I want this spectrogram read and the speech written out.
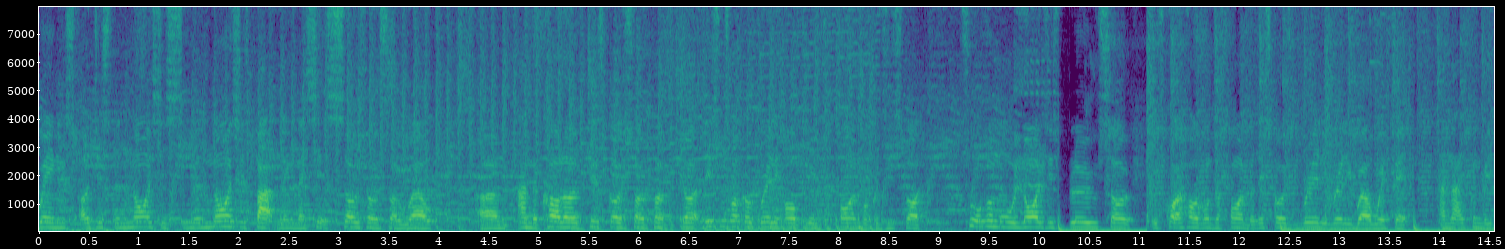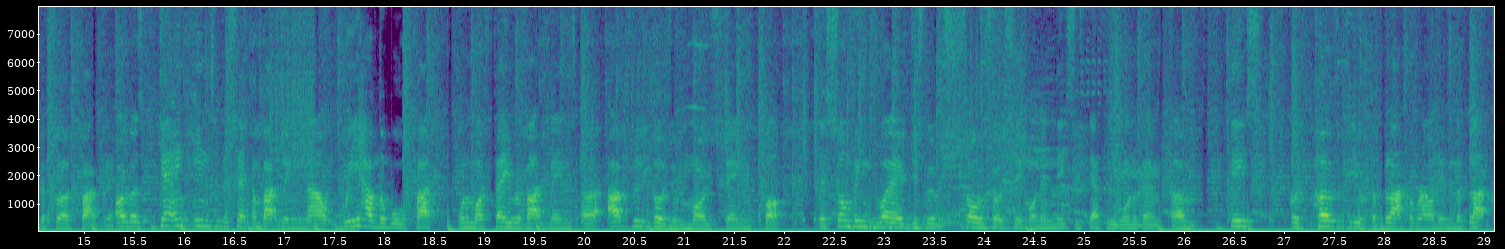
wings are just the nicest, the nicest back bling. They sit so, so, so well. Um, and the colour just goes so perfect. This was like a really hard blue to find because it's like sort of a more lightest blue, so it's quite a hard one to find, but this goes really, really well with it, and that is going to be the first back bling. Alright guys, getting into the second back bling now, we have the wolf pack, one of my favourite back blings, uh, absolutely goes with most things, but there's some things where it just looks so, so sick on, and this is definitely one of them. Um, this goes perfectly with the black around him, the black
